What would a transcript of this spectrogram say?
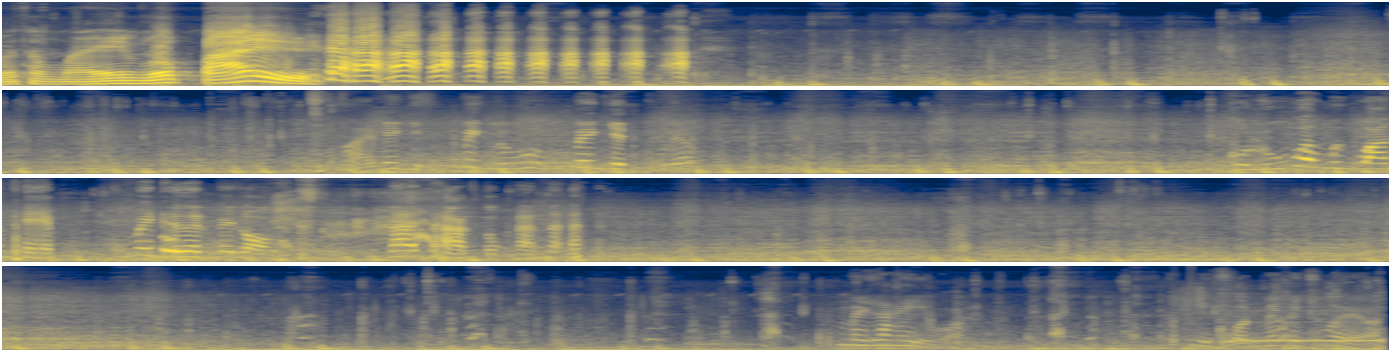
ว่าทำไมมึงลบไป กูรู้ว่ามึงวางแถบกูไม่เดินไปหรอก หน้าต่างตรงนั้นน่ะไม่ไล่วะอีกคนไม่ไปช่วยเหรอ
